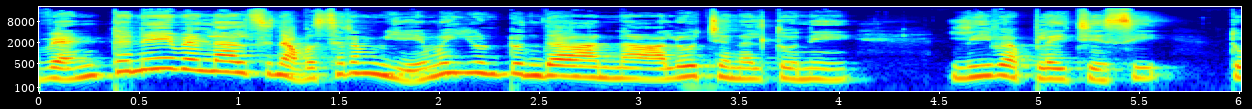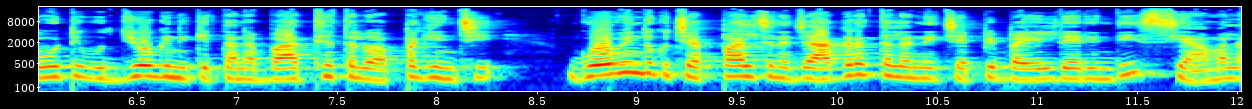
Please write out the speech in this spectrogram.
వెంటనే వెళ్ళాల్సిన అవసరం ఏమై ఉంటుందా అన్న ఆలోచనలతోనే లీవ్ అప్లై చేసి తోటి ఉద్యోగినికి తన బాధ్యతలు అప్పగించి గోవిందుకు చెప్పాల్సిన జాగ్రత్తలన్నీ చెప్పి బయలుదేరింది శ్యామల.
